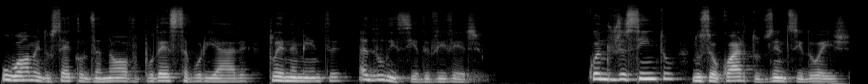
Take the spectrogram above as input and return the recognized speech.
o homem do século XIX pudesse saborear plenamente a delícia de viver. Quando Jacinto, no seu quarto 202,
